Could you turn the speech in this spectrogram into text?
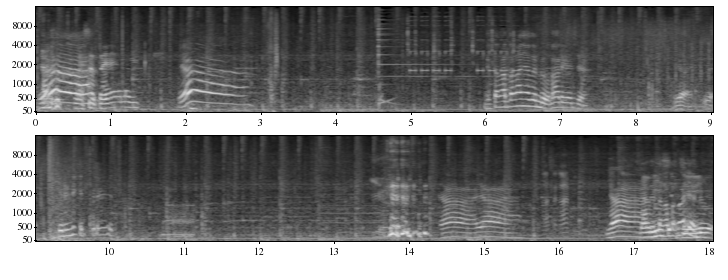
ya Ya. Aduh, eh lagi. Ya. Di tengah-tengahnya tuh, lari aja. Ya, ya. Kiri dikit, kiri dikit. Ya, ya. tengah-tengah dulu Ya, Nggak di bisa, tengah-tengahnya, cuy. Duk.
